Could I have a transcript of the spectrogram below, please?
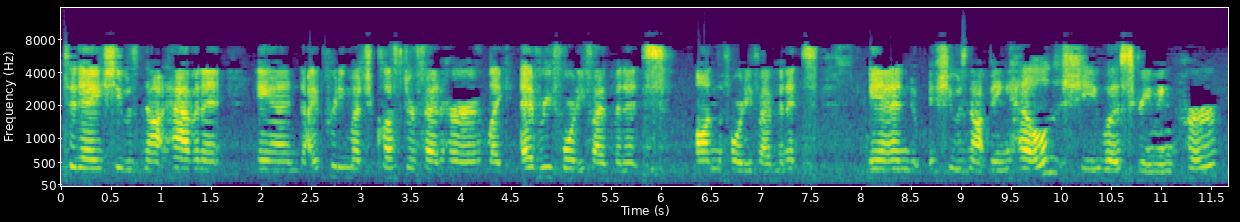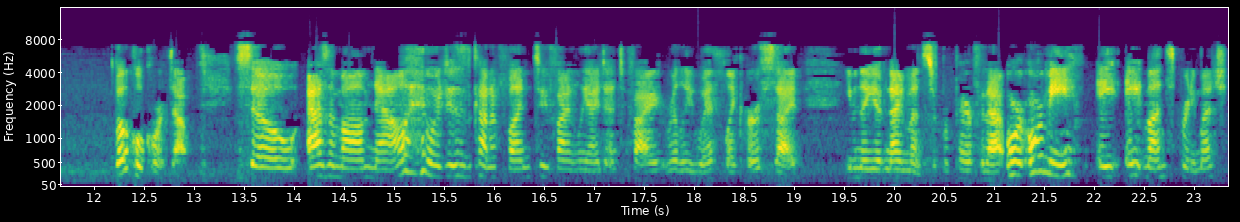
today she was not having it, and I pretty much cluster fed her like every 45 minutes on the 45 minutes and if she was not being held, she was screaming her vocal cords out. So, as a mom now, which is kind of fun to finally identify really with like Earthside, even though you have nine months to prepare for that, or or me, eight eight months pretty much,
